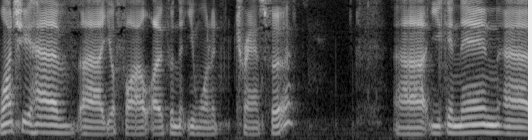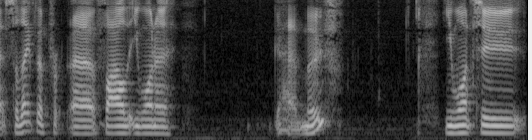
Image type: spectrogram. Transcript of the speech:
Once you have uh, your file open that you want to transfer, uh, you can then uh, select the uh, file that you want to uh, move. You want to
